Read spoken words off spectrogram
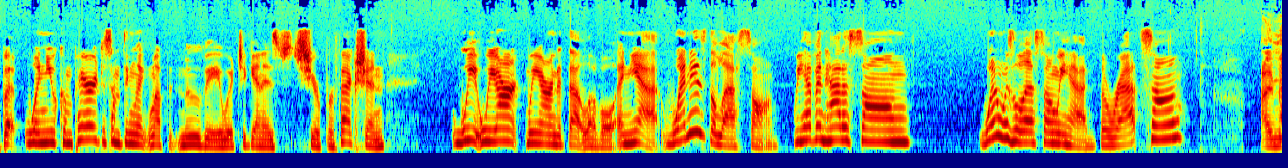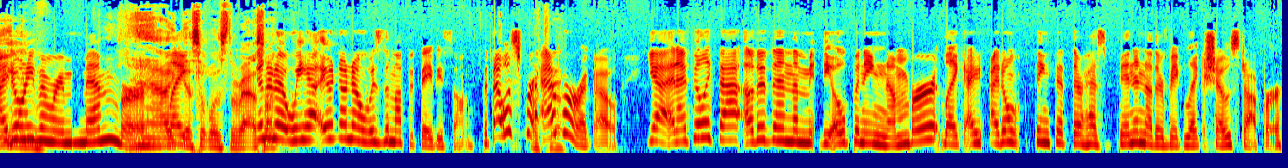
but when you compare it to something like Muppet Movie, which again is sheer perfection, we we aren't we aren't at that level. And yeah, when is the last song? We haven't had a song. When was the last song we had? The Rat song? I mean I don't even remember. Yeah, I like, guess it was the rat no, song. no, no. We had no, no. It was the Muppet Baby song, but that was forever ago. Yeah, and I feel like that. Other than the the opening number, like I, I don't think that there has been another big like showstopper.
